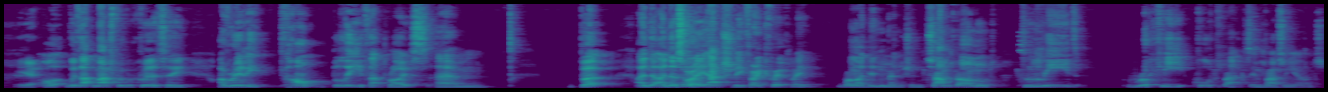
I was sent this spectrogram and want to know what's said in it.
Yeah. uh, with that matchbook liquidity. I really can't believe that price. Um, but and, and sorry, actually, very quickly, one I didn't mention: Sam Darnold to lead rookie quarterbacks in passing yards.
